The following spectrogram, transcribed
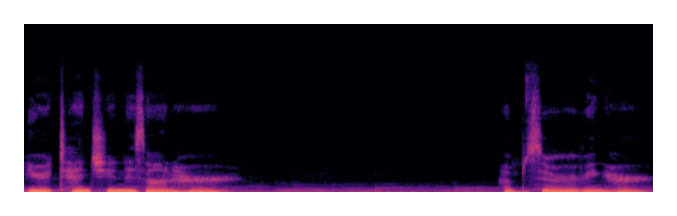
Your attention is on her, observing her.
